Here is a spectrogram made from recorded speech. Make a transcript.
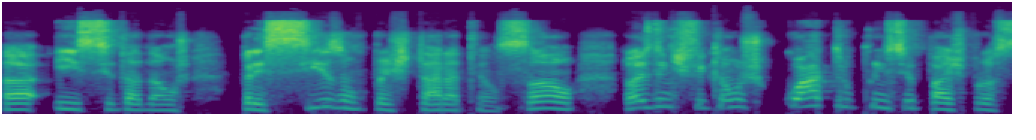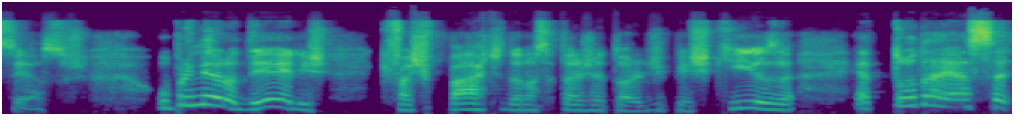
uh, e cidadãos precisam prestar atenção, nós identificamos quatro principais processos. O primeiro deles, que faz parte da nossa trajetória de pesquisa, é toda essa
